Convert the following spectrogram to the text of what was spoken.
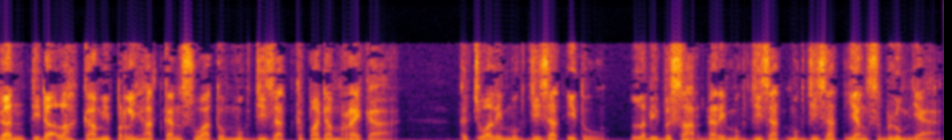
Dan tidaklah kami perlihatkan suatu mukjizat kepada mereka, kecuali mukjizat itu lebih besar dari mukjizat-mukjizat yang sebelumnya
